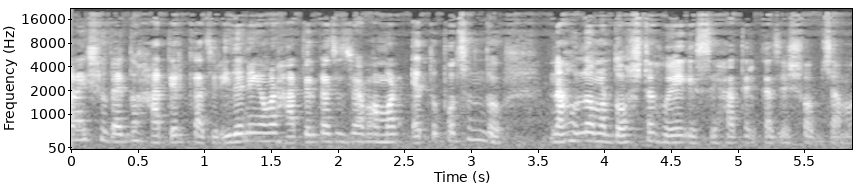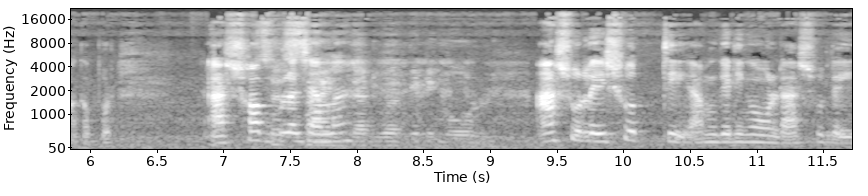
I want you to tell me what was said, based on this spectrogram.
অনেক সুন্দর একদম হাতের কাজের। ইদানিং আমার হাতের কাজের জামা আমার এত পছন্দ না হলেও আমার দশটা হয়ে গেছে হাতের কাজের সব জামা কাপড় আর সবগুলো জামা আসলেই সত্যি আম গেটিং ওল্ড আসলেই।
